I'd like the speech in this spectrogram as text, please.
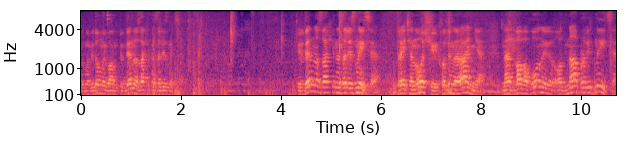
думаю, відомий вам Південно-Західна залізниця. Південно-західна залізниця. Третя ночі, година рання. На два вагони одна провідниця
